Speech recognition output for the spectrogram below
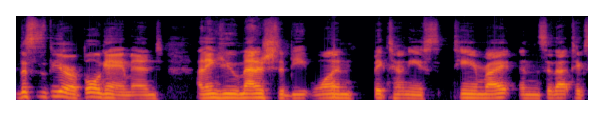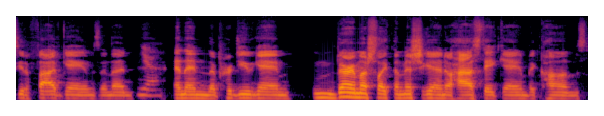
this is the year of bowl game, and I think you managed to beat one Big Ten East team, right? And so that takes you to five games, and then yeah, and then the Purdue game, mm, very much like the Michigan Ohio State game, becomes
